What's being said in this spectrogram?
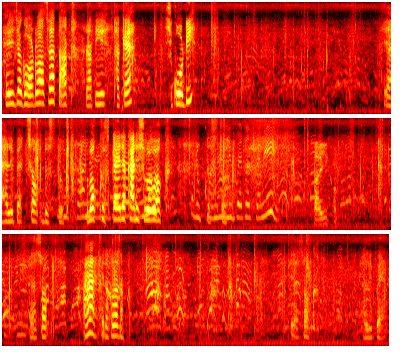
সেই যে ঘৰটো আছে তাত ৰাতি থাকে চিকিউৰিটি এয়া হেলিপেড চাওক দোস্ত। ৰ'বক খোজকাঢ়ি দেখা দিছোঁ ৰ'বক চাওক আহা এইডোখৰলৈ যাম। চাওক হেলিপেড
